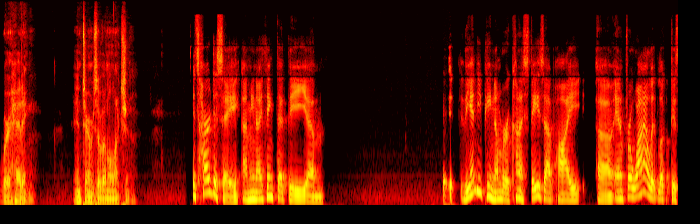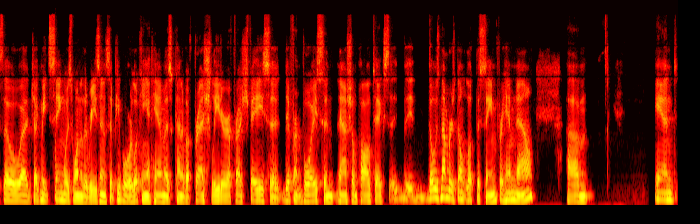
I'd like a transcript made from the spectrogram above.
we're heading. in terms of an election? It's hard to say. I mean, I think that the um, the NDP number kind of stays up high. Uh, and for a while, it looked as though uh, Jagmeet Singh was one of the reasons that people were looking at him as kind of a fresh leader, a fresh face, a different voice in national politics. Those numbers don't look the same for him now. Um, and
